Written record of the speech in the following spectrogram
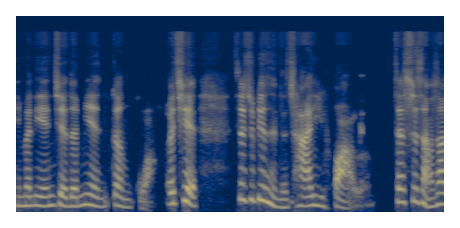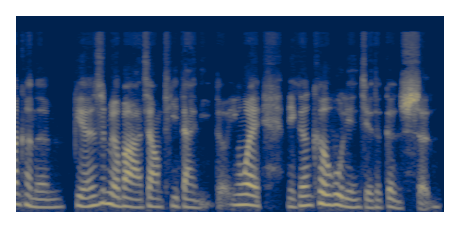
你们连接的面更广，而且这就变成你的差异化了。在市场上，可能别人是没有办法这样替代你的，因为你跟客户连接的更深。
